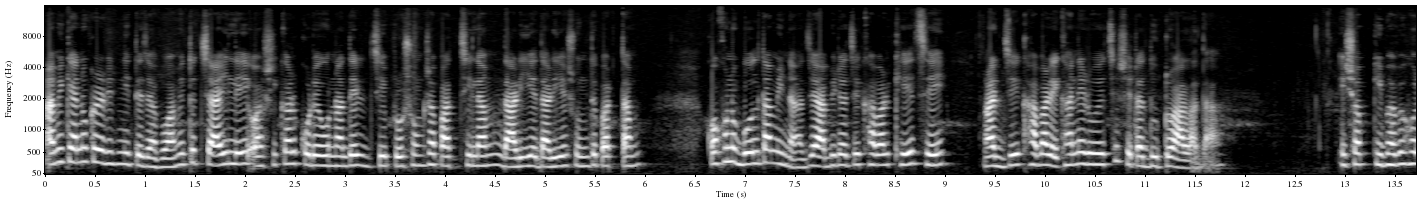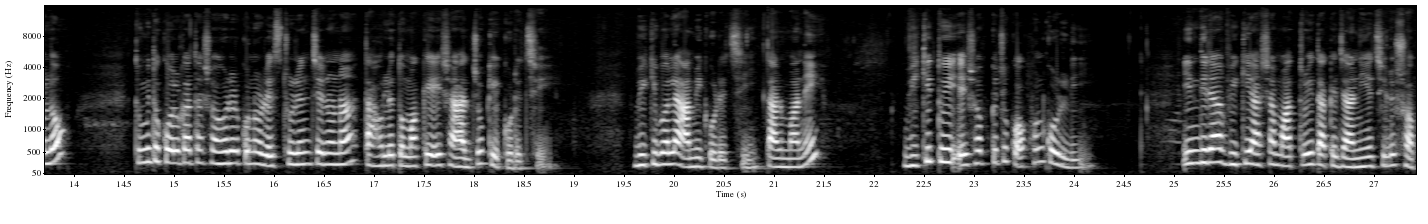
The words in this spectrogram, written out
আমি কেন ক্রেডিট নিতে যাব? আমি তো চাইলেই অস্বীকার করে ওনাদের যে প্রশংসা পাচ্ছিলাম, দাঁড়িয়ে দাঁড়িয়ে শুনতে পারতাম। কখনো বলতামই না যে আবিরা যে খাবার খেয়েছে আর যে খাবার এখানে রয়েছে, সেটা দুটো আলাদা। এসব কীভাবে হলো? তুমি তো কলকাতা শহরের কোনো রেস্টুরেন্ট চেনো না, তাহলে তোমাকে এই সাহায্য কে করেছে? ভিকি বলে, আমি করেছি। তার মানে? ভিকি, তুই এসব কিছু কখন করলি? ইন্দিরা, ভিকি আসা মাত্রই তাকে জানিয়েছিল সব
